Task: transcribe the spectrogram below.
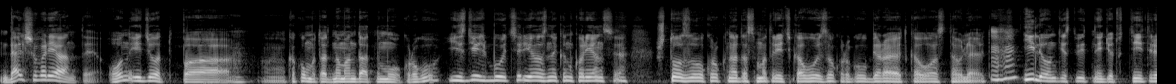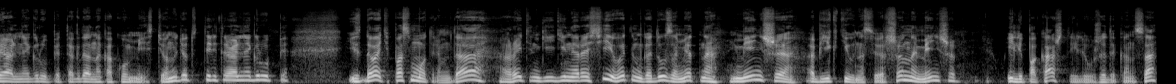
Дальше варианты. Он идет по а, какому-то одномандатному округу, и здесь будет серьезная конкуренция. Что за округ надо смотреть, кого из округа убирают, кого оставляют. Угу. Или он действительно идет в территориальной группе, тогда на каком месте? Он идет в территориальной группе. И давайте посмотрим, да, рейтинги «Единой России» в этом году заметно меньше, объективно совершенно меньше, или пока что, или уже до конца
